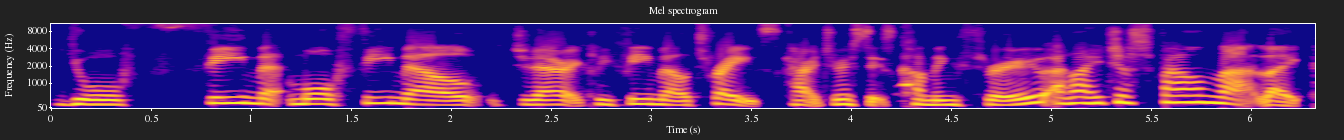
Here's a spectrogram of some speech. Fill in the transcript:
your female, more female, generically female traits, characteristics coming through. And I just found that like,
